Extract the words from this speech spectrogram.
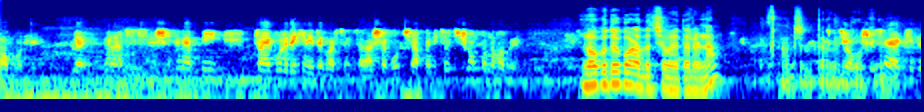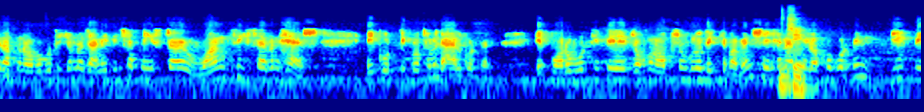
নগদ সেখানে আপনি ট্রাই করে দেখে নিতে পারছেন স্যার আশা করছি আপনার রিচার্জটি সম্পন্ন হবে। নগদেও করা যাচ্ছে ভাই তাহলে না? আচ্ছা তাহলে জি অবশ্যই স্যার এক্ষেত্রে আপনার অবগতির জন্য জানিয়ে দিচ্ছি আপনি star one six seven hash এই কোডটি প্রথমে ডায়াল করবেন। এর পরবর্তীতে যখন অপশনগুলো দেখতে পাবেন সেখানে আপনি লক্ষ্য করবেন বিল পে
